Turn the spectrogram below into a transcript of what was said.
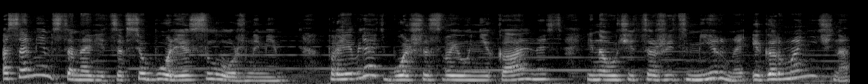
а самим становиться все более сложными, проявлять больше свою уникальность и научиться жить мирно и гармонично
